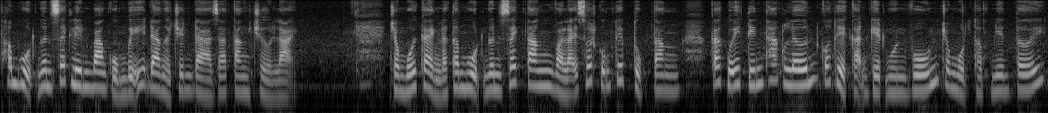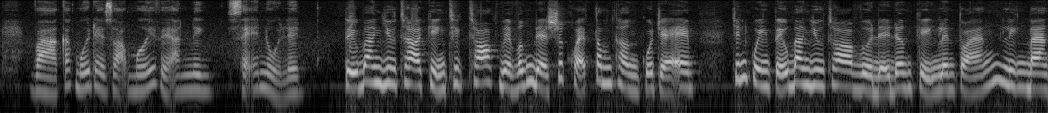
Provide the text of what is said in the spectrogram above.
thâm hụt ngân sách liên bang của Mỹ đang ở trên đà gia tăng trở lại. Trong bối cảnh là thâm hụt ngân sách tăng và lãi suất cũng tiếp tục tăng, các quỹ tín thác lớn có thể cạn kiệt nguồn vốn trong một thập niên tới và các mối đe dọa mới về an ninh sẽ nổi lên. Tiểu bang Utah kiện TikTok về vấn đề sức khỏe tâm thần của trẻ em. Chính quyền tiểu bang Utah vừa đệ đơn kiện lên tòa án liên bang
